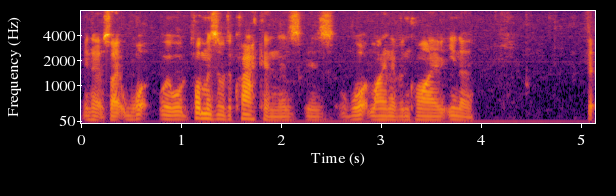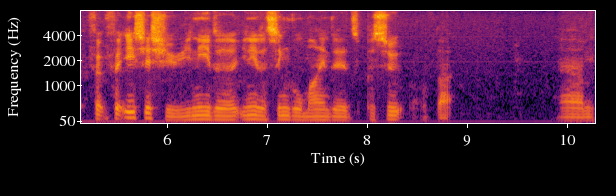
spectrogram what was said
you know, it's like what well, the problems with the Kraken is is what line of inquiry. You know, for, for, for each issue, you need a you need a single minded pursuit of that. Um,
